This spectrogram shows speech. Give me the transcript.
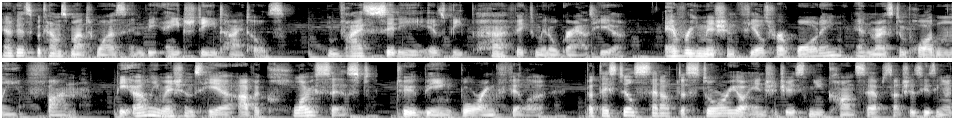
and this becomes much worse in the HD titles. Vice City is the perfect middle ground here. Every mission feels rewarding and most importantly, fun. The early missions here are the closest to being boring filler, but they still set up the story or introduce new concepts such as using a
